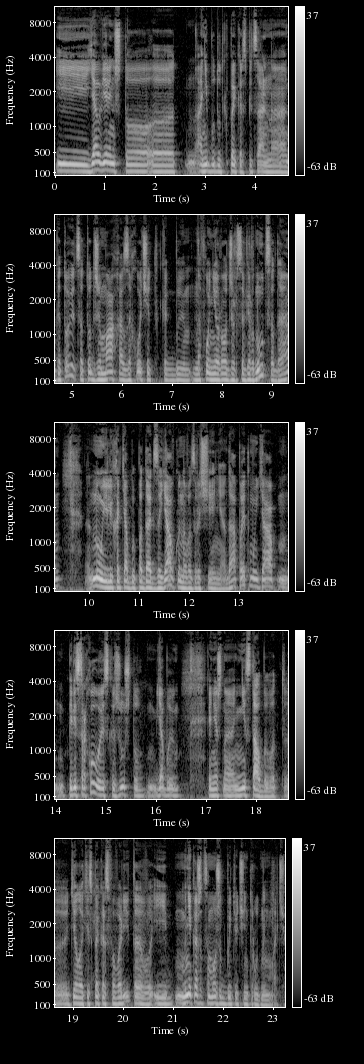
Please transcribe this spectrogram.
и я уверен, что э, они будут к Packers специально готовиться. Тот же Махоумс захочет как бы на фоне Роджерса вернуться, да, ну или хотя бы подать заявку на возвращение, да. Поэтому я перестраховываю скажу, что я бы, конечно, не стал бы вот э, делать из Packers фаворитов, и мне кажется, может быть очень трудным матч.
